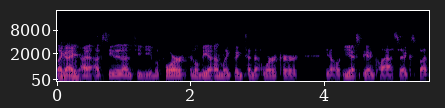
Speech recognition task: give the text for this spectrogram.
Like Mhm. I, I, I've seen it on TV before. It'll be on like Big Ten Network or you know ESPN Classics, but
